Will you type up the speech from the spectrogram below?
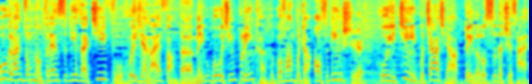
乌克兰总统泽连斯基在基辅会见来访的美国国务卿布林肯和国防部长奥斯汀时呼吁进一步加强对俄罗斯的制裁。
